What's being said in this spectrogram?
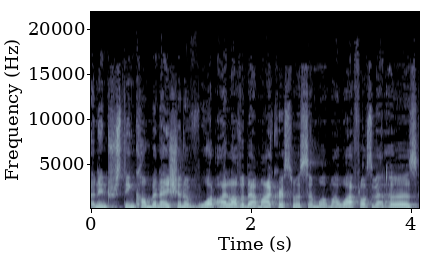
an interesting combination of what I love about my Christmas and what my wife loves about hers,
